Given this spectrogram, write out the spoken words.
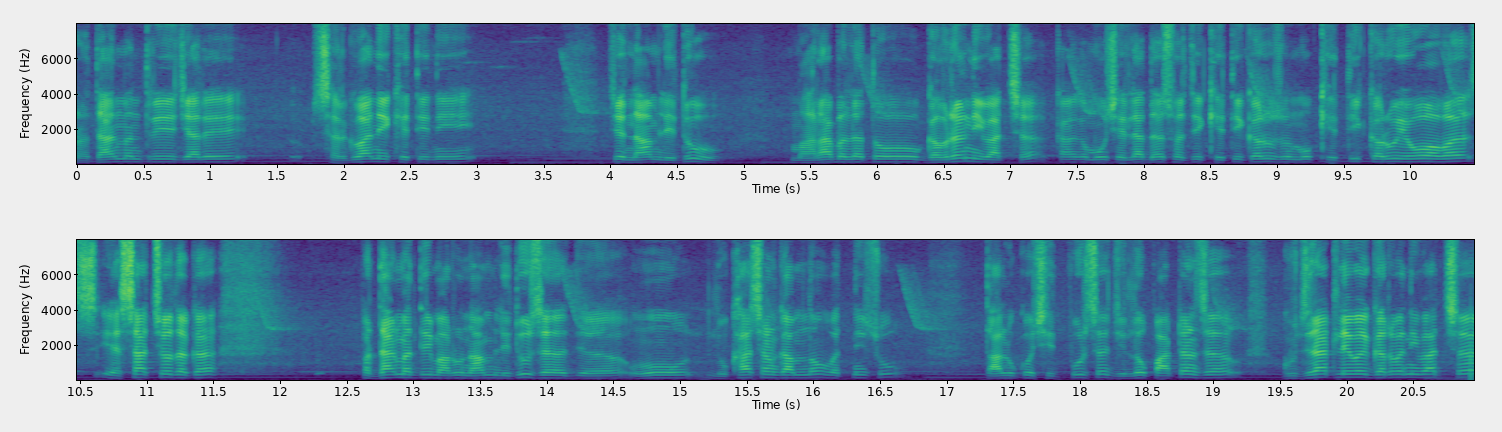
પ્રધાનમંત્રીએ જ્યારે સરગવાની ખેતીની જે નામ લીધું, મારા બદલે તો ગૌરવની વાત છે, કારણ કે હું છેલ્લા દસ વર્ષથી ખેતી કરું છું, હું ખેતી કરું એવો હવે અહેસાસ છો કે પ્રધાનમંત્રી મારું નામ લીધું છે. હું લુખાસણ ગામનો વતની છું. તાલુકો સિદ્ધપુર છે, જિલ્લો પાટણ છે, ગુજરાત લેવલ ગર્વની વાત છે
